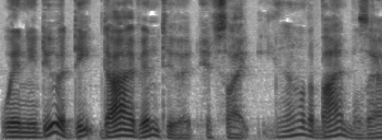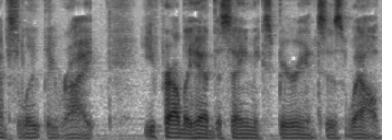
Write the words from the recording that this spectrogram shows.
when you do a deep dive into it, it's like, you know, the Bible's absolutely right. You've probably had the same experience as well.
